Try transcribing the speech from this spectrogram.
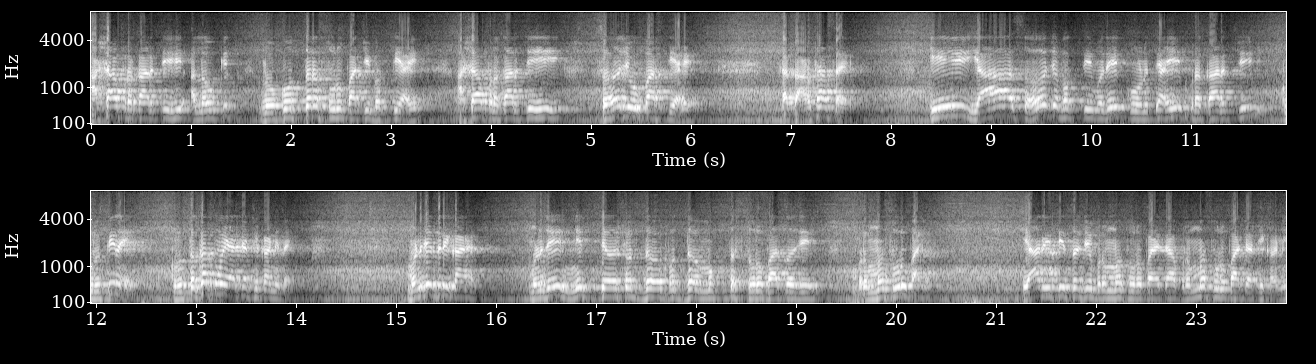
अशा प्रकारची ही अलौकिक लोकोत्तर स्वरूपाची भक्ती आहे. अशा प्रकारची ही सहज उपासती आहे. त्याचा अर्थ असा आहे की या सहज भक्तीमध्ये कोणत्याही प्रकारची कृती नाही. कृतकत्व याच्या ठिकाणी नाही. म्हणजे तरी काय? म्हणजे नित्य शुद्ध बुद्ध मुक्त स्वरूपाचं जे ब्रह्मस्वरूप आहे या रीतीचं जे ब्रह्मस्वरूप आहे त्या ब्रह्मस्वरूपाच्या ठिकाणी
